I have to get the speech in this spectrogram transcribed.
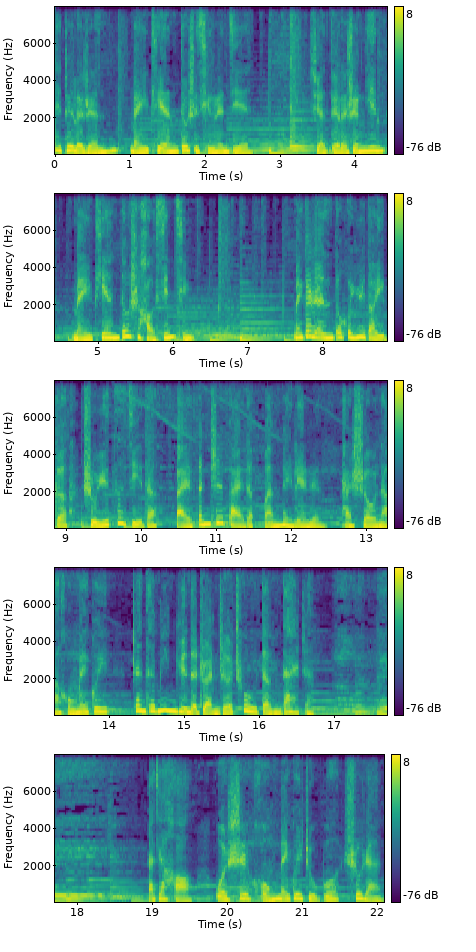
爱对了人，每天都是情人节；选对了声音，每天都是好心情。每个人都会遇到一个属于自己的百分之百的完美恋人，他手拿红玫瑰，站在命运的转折处等待着。大家好，我是红玫瑰主播舒然，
